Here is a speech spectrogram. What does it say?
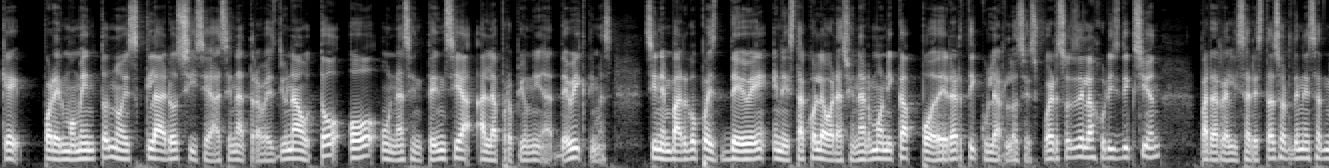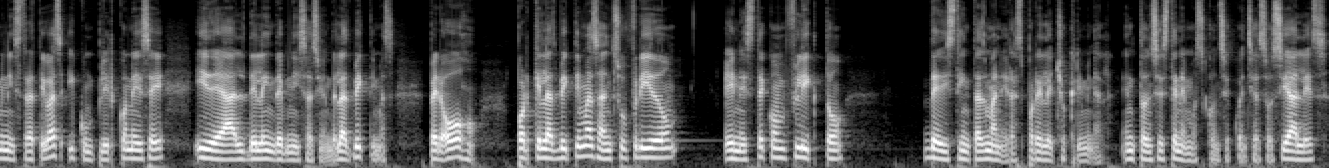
que por el momento no es claro si se hacen a través de un auto o una sentencia a la propia unidad de víctimas. Sin embargo, pues debe en esta colaboración armónica poder articular los esfuerzos de la jurisdicción para realizar estas órdenes administrativas y cumplir con ese ideal de la indemnización de las víctimas. Pero ojo, porque las víctimas han sufrido en este conflicto de distintas maneras por el hecho criminal. Entonces tenemos consecuencias sociales,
